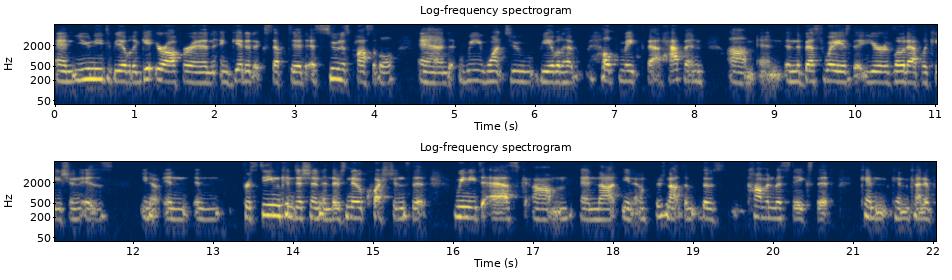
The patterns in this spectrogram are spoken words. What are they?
and you need to be able to get your offer in and get it accepted as soon as possible and we want to be able to have, help make that happen. Um, and and the best way is that your load application is, you know, in in pristine condition, and there's no questions that we need to ask, um, and not, you know, there's not the, those common mistakes that can can kind of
